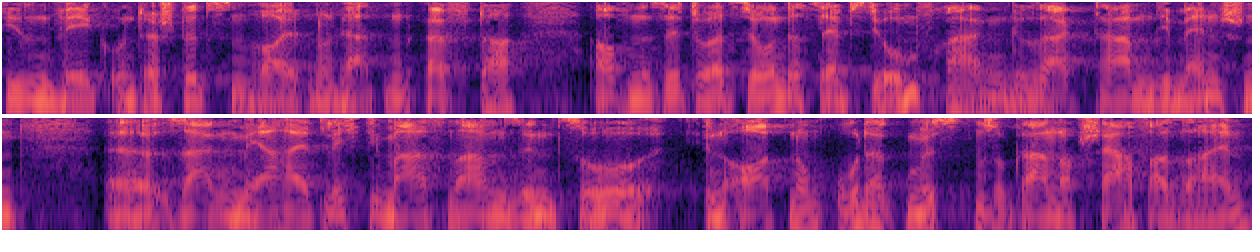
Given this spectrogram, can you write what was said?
diesen Weg unterstützen wollten. Und wir hatten öfter auch eine Situation, dass selbst die Umfragen gesagt haben, die Menschen äh, sagen mehrheitlich, die Maßnahmen sind so in Ordnung oder müssten sogar noch schärfer sein.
